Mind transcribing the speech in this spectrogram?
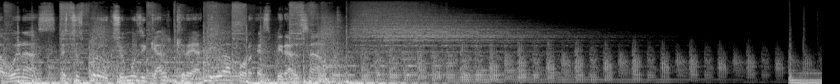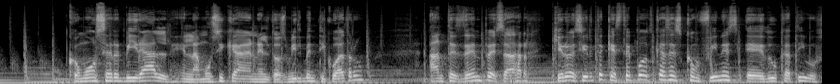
Hola, buenas. Esto es producción musical creativa por Espiral Sound. ¿Cómo ser viral en la música en el 2024? Antes de empezar, quiero decirte que este podcast es con fines educativos.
